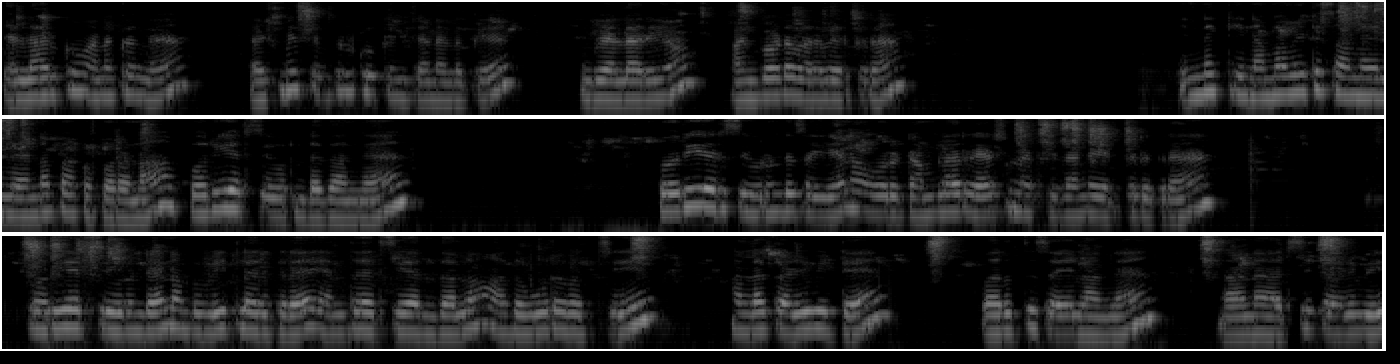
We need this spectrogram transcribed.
எல்லாருக்கும் வணக்கங்க. லக்ஷ்மி சிம்பிள் குக்கிங் சேனலுக்கு உங்கள் எல்லாரையும் அன்போட வரவேற்கிறேன். இன்னைக்கு நம்ம வீட்டு சமையலில் என்ன பார்க்க போகிறோன்னா பொரியரிசி உருண்டை தாங்க. பொரியரிசி உருண்டை செய்ய நான் ஒரு டம்ளர் ரேஷன் அரிசி தாங்க எடுத்துருக்கிறேன். பொரியரிசி உருண்டை நம்ம வீட்டில் இருக்கிற எந்த அரிசியாக இருந்தாலும் அதை ஊற வச்சு நல்லா கழுவிட்டு வறுத்து செய்யலாங்க. நான் அரிசி கழுவி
